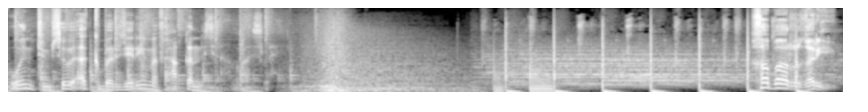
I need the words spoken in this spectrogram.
وأنت مسوي أكبر جريمة في حق النساء. الله يصلح. خبر غريب.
